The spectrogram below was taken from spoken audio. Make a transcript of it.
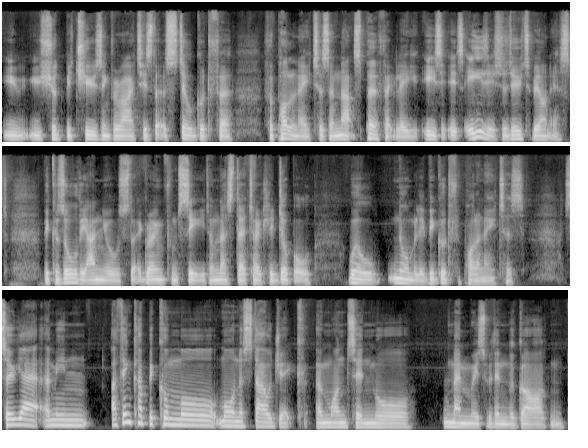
you you should be choosing varieties that are still good for for pollinators, and that's perfectly easy. It's easy to do, to be honest, because all the annuals that are grown from seed, unless they're totally double, will normally be good for pollinators. So yeah, I mean, I think I've become more more nostalgic and wanting more memories within the garden.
